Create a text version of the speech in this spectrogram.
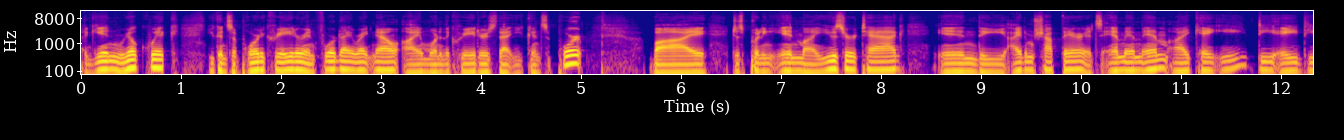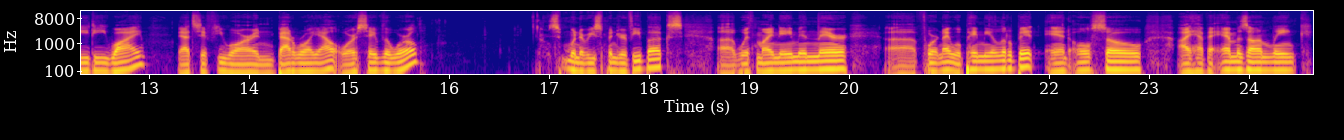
Again, real quick, you can support a creator in Fortnite right now. I am one of the creators that you can support by just putting in my user tag in the item shop there. It's M M M I K E D A D D Y. That's if you are in Battle Royale or Save the World. Whenever you spend your V Bucks uh, with my name in there, uh, Fortnite will pay me a little bit, and also I have an Amazon link.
